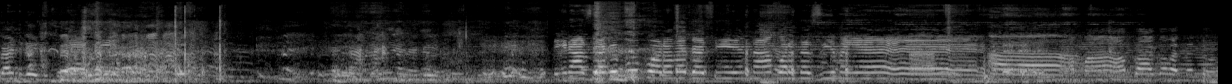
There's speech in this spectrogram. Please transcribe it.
பேண்ட் கேட்டு நான் சிகப்பு புடவை கட்டி நான் பிறந்த சீமைய அம்மா அப்பாக்க வந்துட்டோம்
